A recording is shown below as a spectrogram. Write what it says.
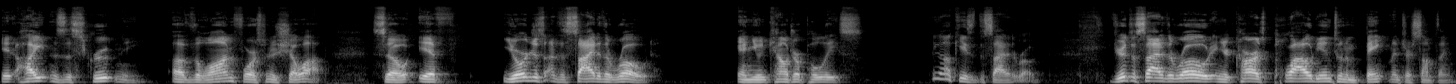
it heightens the scrutiny of the law enforcement who show up. So if you're just on the side of the road and you encounter police, think, okay, he's at the side of the road. If you're at the side of the road and your car is plowed into an embankment or something,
